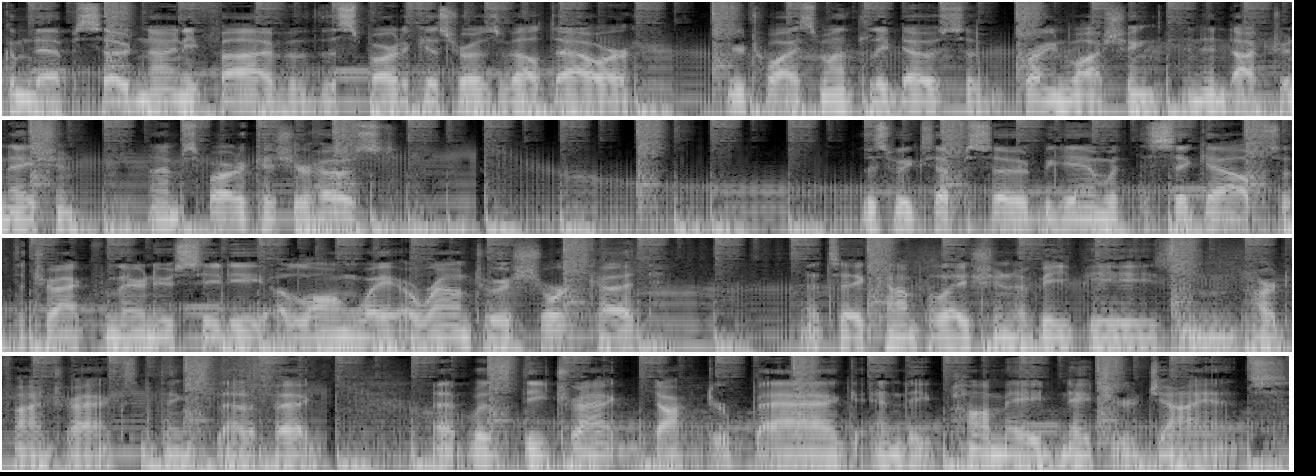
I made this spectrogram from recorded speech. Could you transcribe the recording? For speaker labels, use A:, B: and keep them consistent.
A: Welcome to episode 95 of the Spartacus Roosevelt Hour, your twice monthly dose of brainwashing and indoctrination. I'm Spartacus, your host. This week's episode began with the Sic Alps with the track from their new CD, A Long Way Around to a Shortcut. That's a compilation of EPs and hard to find tracks and things to that effect. That was the track Dr. Bag and the Pomade Nature Giants.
